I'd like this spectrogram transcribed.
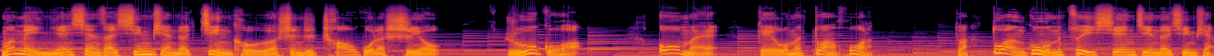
我们每年现在芯片的进口额甚至超过了石油，如果。欧美给我们断货了，对吧？断供我们最先进的芯片，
